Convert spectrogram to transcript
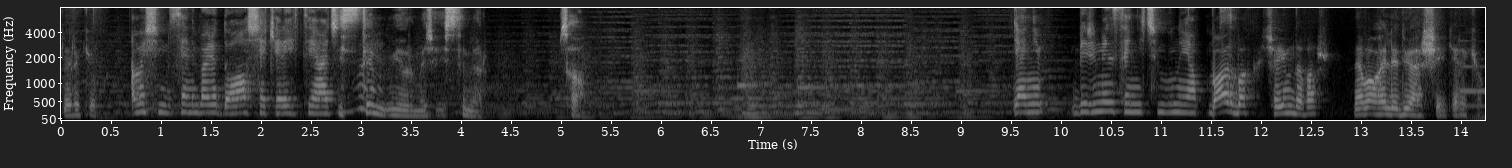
gerek yok. Ama şimdi senin böyle doğal şekere ihtiyacın var. İstemiyorum Ece, istemiyorum. Sağ ol. Yani birinin senin için bunu yapması. Var bak, çayım da var. Neva hallediyor her şeyi, gerek yok.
